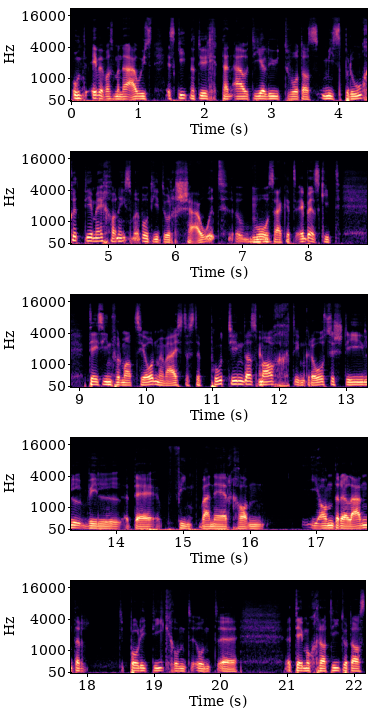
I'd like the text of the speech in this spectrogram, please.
Und eben, was man auch ist, es gibt natürlich dann auch die Leute, die das missbrauchen, die Mechanismen, die die durchschauen, mhm. wo sagen, eben, es gibt Desinformation. Man weiß, dass der Putin das macht im großen Stil, weil der findet, wenn er kann in anderen Ländern die Politik und, und äh, Demokratie durch das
